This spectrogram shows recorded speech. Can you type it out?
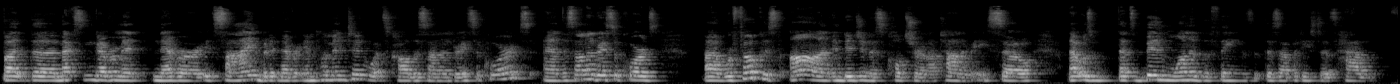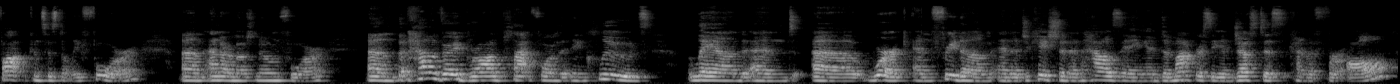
but the Mexican government never, it signed, but it never implemented what's called the San Andres Accords. And the San Andres Accords uh, were focused on indigenous culture and autonomy. So that was, that's been one of the things that the Zapatistas have fought consistently for, um, and are most known for. Um, but have a very broad platform that includes land and uh, work and freedom and education and housing and democracy and justice kind of for all.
